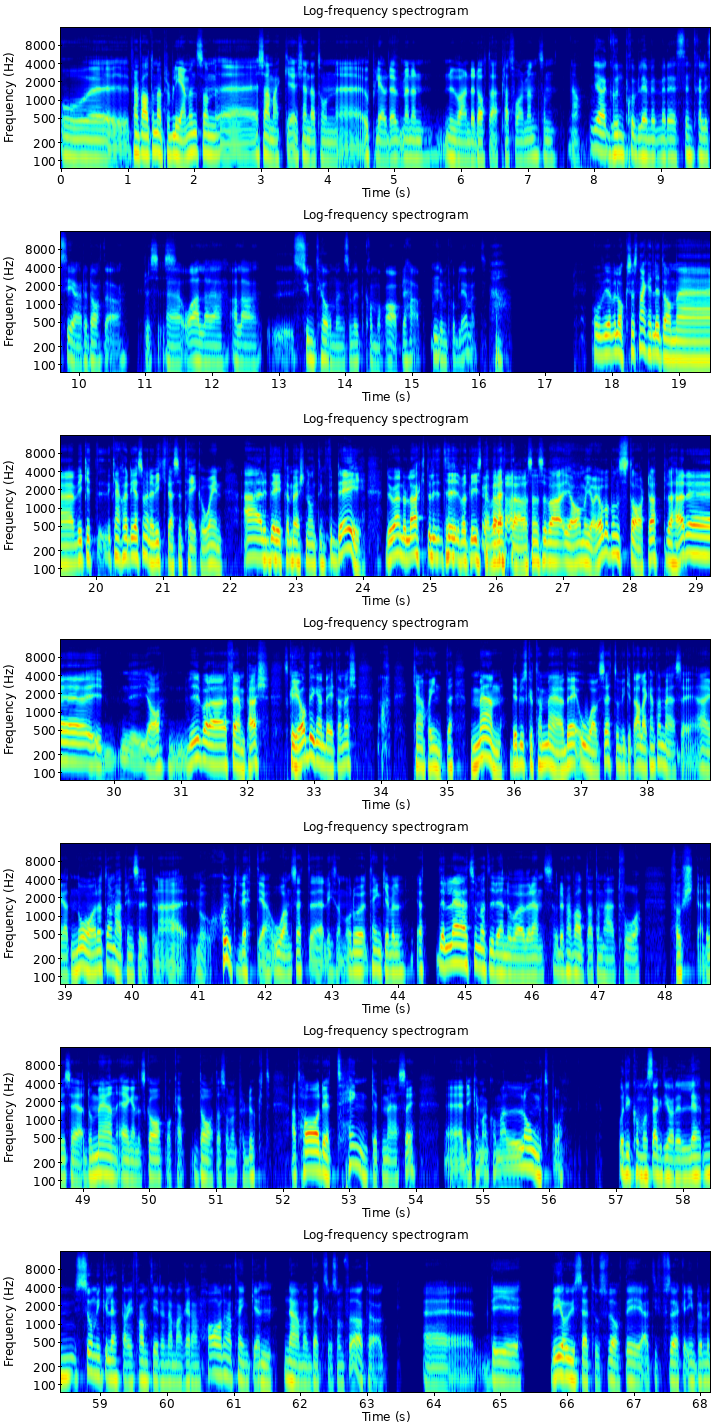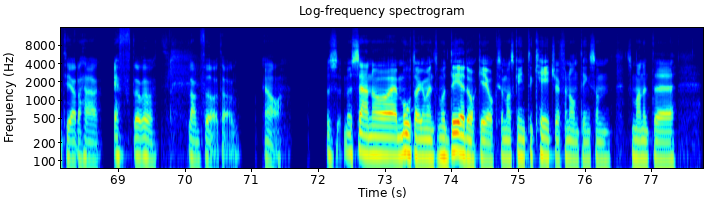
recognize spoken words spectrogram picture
Och eh, framförallt de här problemen som eh, Samak eh, kände att hon eh, upplevde med den nuvarande dataplattformen som, ja, Ja, grundproblemet med det centraliserade data precis. eh, och alla, alla eh, symptomen som uppkommer av det här Mm. grundproblemet. Och vi har väl också snackat lite om, eh, vilket kanske är det som är den viktigaste takeawayn. Är data mesh någonting för dig? Du har ändå lagt lite tid på att lyssna på detta och sen så bara, ja men jag jobbar på en startup, det här är, ja, vi är bara fem pers. Ska jag bygga en data mesh? Kanske inte. Men det du ska ta med dig oavsett och vilket alla kan ta med sig är ju att några av de här principerna är nog sjukt vettiga oavsett eh, liksom. Och då tänker jag väl, att det lät som att vi ändå var överens och det är framförallt att de här två första, det vill säga domän, ägandeskap och att data som en produkt. Att ha det tänket med sig Eh, det kan man komma långt på. Och det kommer säkert göra det så mycket lättare i framtiden när man redan har det här tänket Mm. när man växer som företag. Eh, det är, vi har ju sett hur svårt det är att försöka implementera det här efteråt bland företag. Ja. Men sen och eh, motargumentet mot det dock är också, man ska inte catera för någonting som, som man inte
